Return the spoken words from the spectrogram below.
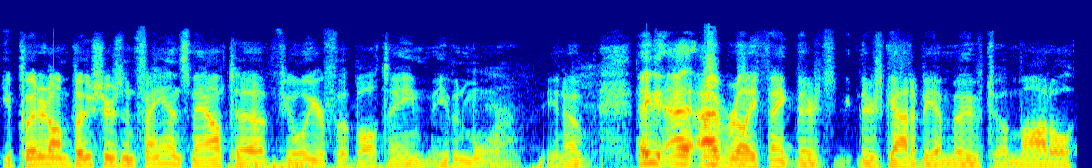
you put it on boosters and fans now to fuel your football team even more. Yeah. You know, they, I, I really think there's there's got to be a move to a model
